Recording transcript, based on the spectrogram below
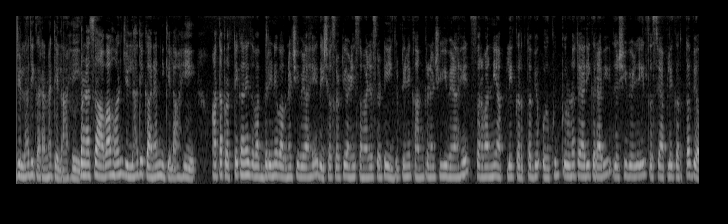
जिल्हाधिकाऱ्यांना केलं आहे. करण्याचं आवाहन जिल्हाधिकाऱ्यांनी केलं आहे. आता प्रत्येकाने जबाबदारीने वागण्याची वेळ आहे. देशासाठी आणि समाजासाठी एकजुटीने काम करण्याची ही वेळ आहे. सर्वांनी आपले कर्तव्य ओळखून पूर्ण तयारी करावी. जशी वेळ येईल तसे आपले कर्तव्य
